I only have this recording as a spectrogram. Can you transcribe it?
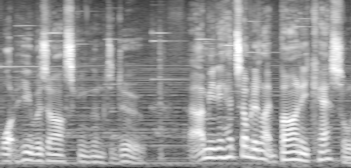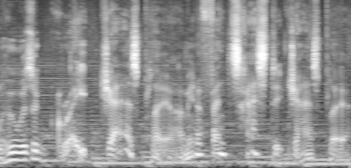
what he was asking them to do. I mean, he had somebody like Barney Kessel, who was a great jazz player. I mean, a fantastic jazz player.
